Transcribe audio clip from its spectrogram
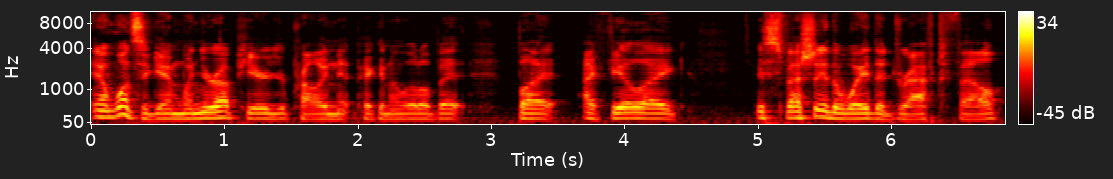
and once again, when you're up here, you're probably nitpicking a little bit. But I feel like, especially the way the draft fell,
